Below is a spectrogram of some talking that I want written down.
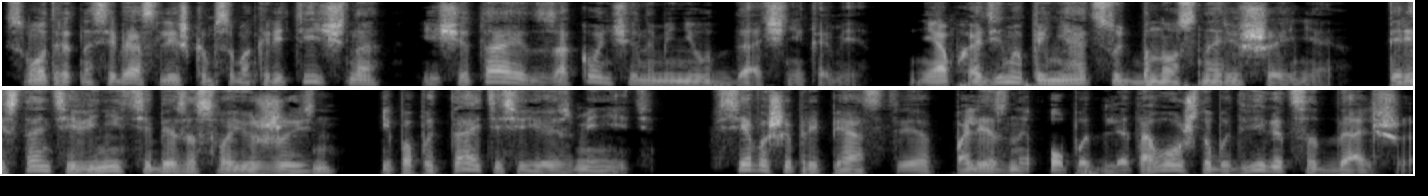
смотрят на себя слишком самокритично и считают законченными неудачниками. Необходимо принять судьбоносное решение. Перестаньте винить себя за свою жизнь и попытайтесь ее изменить. Все ваши препятствия – полезный опыт для того, чтобы двигаться дальше.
